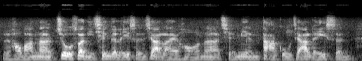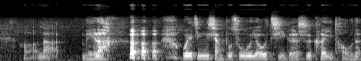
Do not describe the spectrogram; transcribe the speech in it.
对，好吧，那就算你签个雷神下来哈，那前面大股加雷神，哦，那没了，我已经想不出有几个是可以投的。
